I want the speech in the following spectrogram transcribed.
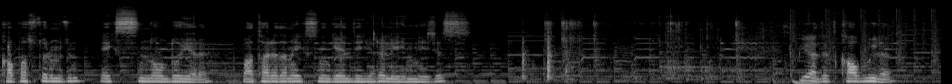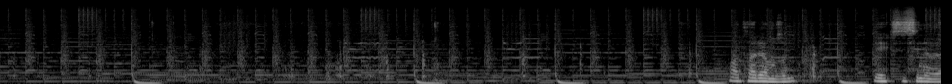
kapasitörümüzün eksisinin olduğu yere, bataryadan eksinin geldiği yere lehimleyeceğiz. Bir adet kablo ile bataryamızın eksisini ve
